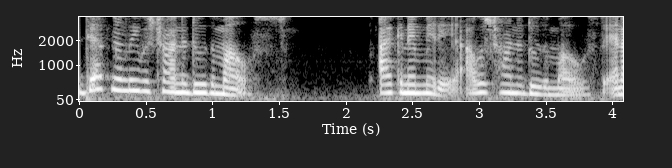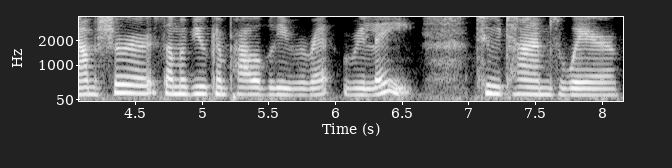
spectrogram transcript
definitely was trying to do the most. I can admit it. I was trying to do the most. And I'm sure some of you can probably re- relate to times where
